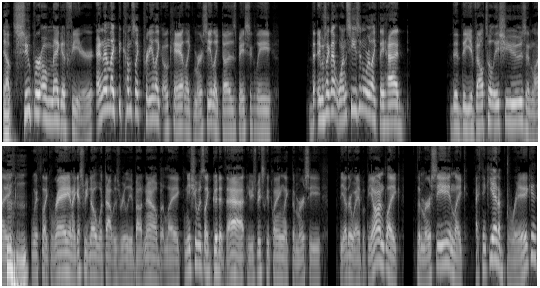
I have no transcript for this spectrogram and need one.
Yep. Super Omega feeder, and then like becomes like pretty like okay at like Mercy. Like does basically. It was like that one season where like they had the the Yveltal issues and like Mhm. with like Ray, and I guess we know what that was really about now. But like Nisha was like good at that. He was basically playing like the Mercy the other way. But beyond like the Mercy and like I think he had a Brig.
